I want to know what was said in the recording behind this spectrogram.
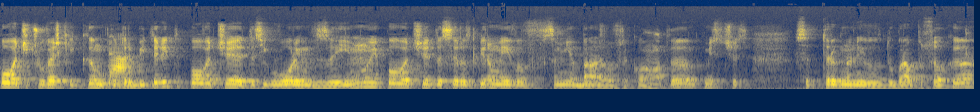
повече човешки към Да. потребителите, повече да си говорим взаимно и повече да се разбираме и в самия бранш в рекламата. Мисля, че са тръгнали в добра посока.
